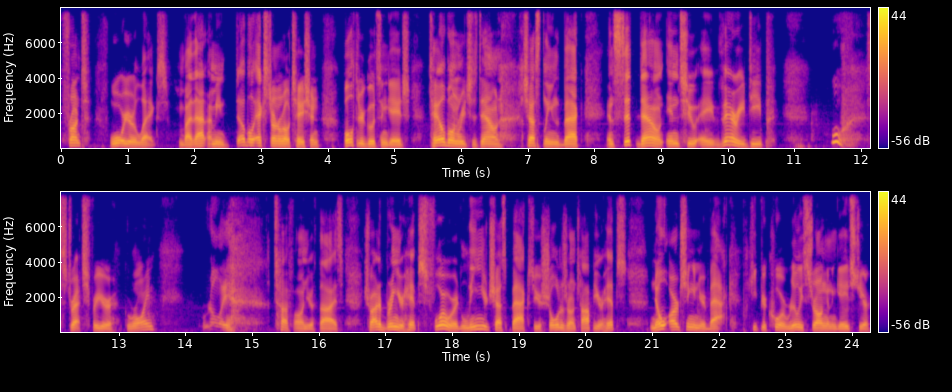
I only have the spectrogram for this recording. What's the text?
front warrior legs. And by that, I mean double external rotation, both your glutes engaged, tailbone reaches down, chest leans back, and sit down into a very deep whew, stretch for your groin. Really tough on your thighs. Try to bring your hips forward, lean your chest back so your shoulders are on top of your hips. No arching in your back. Keep your core really strong and engaged here.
